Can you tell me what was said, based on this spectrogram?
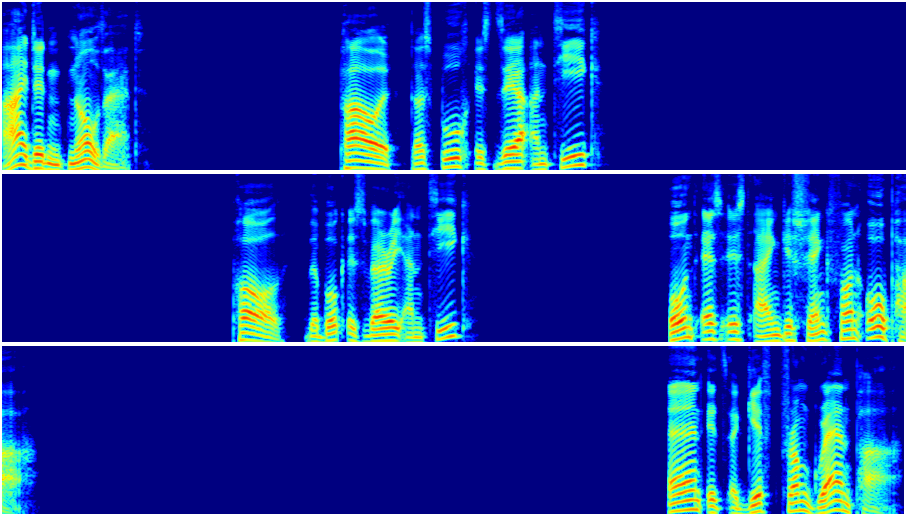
I didn't know that. Paul, das Buch ist sehr antik. Paul, the book is very antique. Und es ist ein Geschenk von Opa. And it's a gift from Grandpa.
